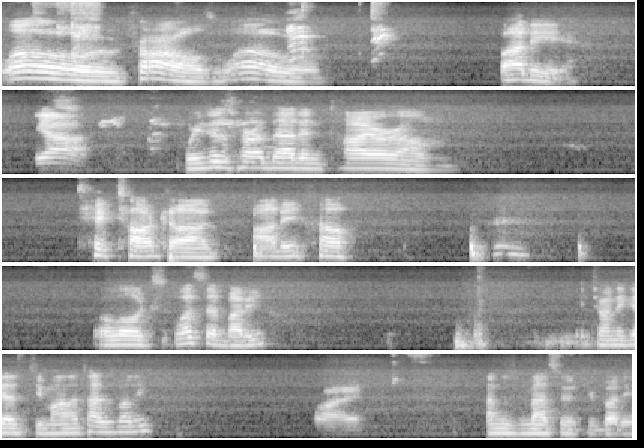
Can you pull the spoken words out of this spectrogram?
Whoa, Charles, whoa. Buddy, Yeah. we just heard that entire um TikTok uh, audio. A little explicit, buddy. You trying to get us demonetized, buddy? Why? I'm just messing with you, buddy.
